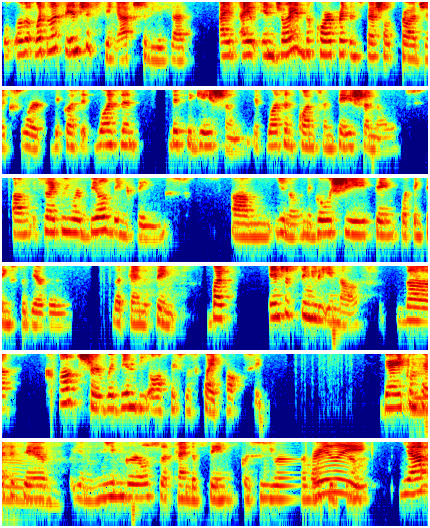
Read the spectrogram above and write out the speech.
what was interesting, actually, is that I, I enjoyed the corporate and special projects work because it wasn't litigation, it wasn't confrontational. Um, it's like we were building things, um, you know, negotiating, putting things together, that kind of thing. But interestingly enough, the culture within the office was quite toxic. Very competitive, mm. you know, mean girls, that kind of thing, because we were mostly really? girls. Yeah,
